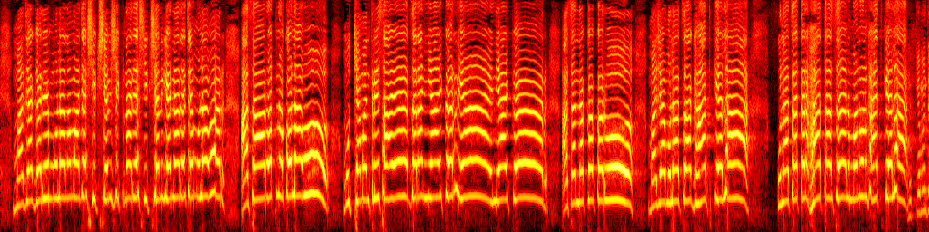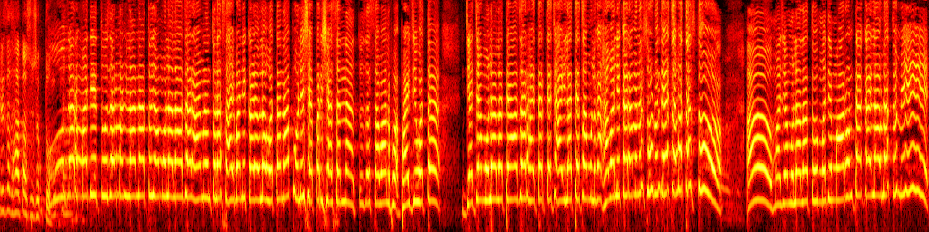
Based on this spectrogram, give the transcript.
माझ्या गरीब मुलाला माझ्या शिक्षण शिकणाऱ्या शिक्षण घेणाऱ्याच्या मुलावर असा आरोप नको लावू. मुख्यमंत्री साहेब जरा न्याय कर न्याय न्याय कर. असं नको करू. माझ्या मुलाचा घात केला. कुणाचा तर हात असेल म्हणून घात केला. मुख्यमंत्रीचाच हात असू शकतो. तू जर मध्ये तू जर म्हणला ना तुझ्या मुलाला आजार आहे म्हणून तुला साहेबांनी कळवलं होतं ना पोलीस प्रशासनानं. तुझा सवाल पाहिजे होतं. ज्याच्या मुलाला त्या आजार आहे तर त्याच्या आईला त्याचा मुलगा हवाली करा म्हणून सोडून द्यायचा होत असतो. अहो माझ्या मुलाला तो मध्ये मारून टाकायला लावला तुम्ही.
